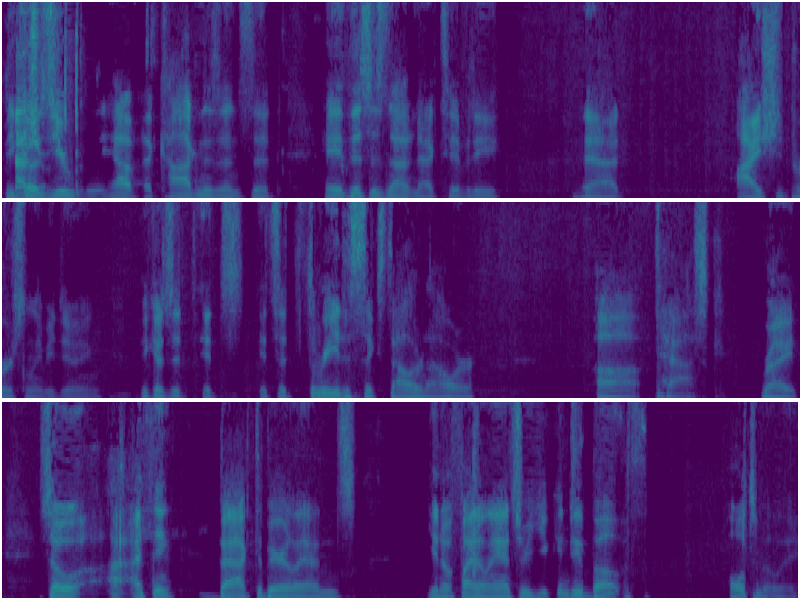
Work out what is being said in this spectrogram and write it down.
Because you really have the cognizance that hey, this is not an activity that I should personally be doing because it, it's it's a three to six dollar an hour uh, task, right? So I, I think back to Bearland's, you know, final answer. You can do both, ultimately,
